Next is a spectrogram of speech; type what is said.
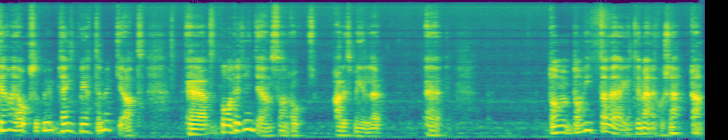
Det har jag också tänkt på jättemycket. Att eh, både Gene Jensen och Alice Miller eh, de, de hittar vägen till människors hjärtan.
